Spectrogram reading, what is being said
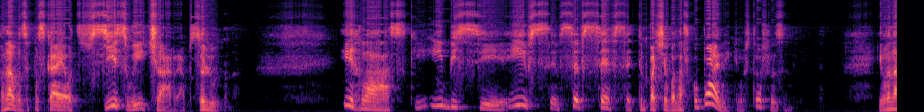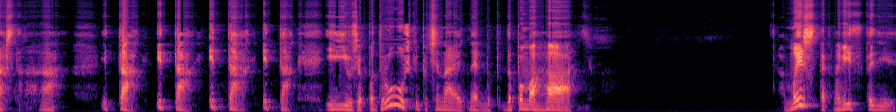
вона от запускає от всі свої чари, абсолютно. І глазки, і бісі, і все, все, все, все. Тим паче вона в купальнику, ви ж розумієте. І вона ж там, а, і так, і так, і так, і так. І її вже подружки починають ну, якби допомагати. А ми ж так на відстані,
